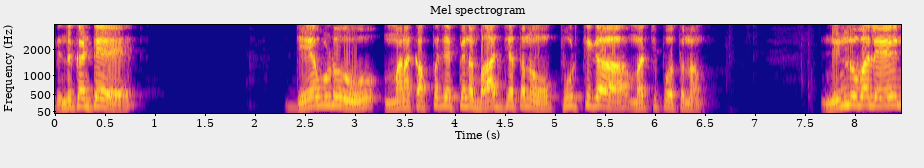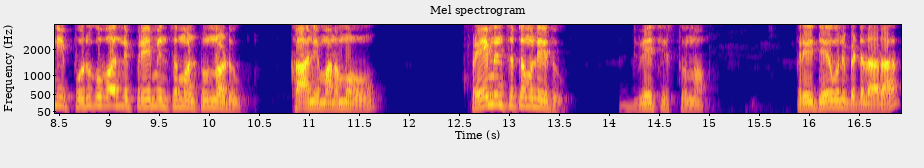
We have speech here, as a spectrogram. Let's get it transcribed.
ఎందుకంటే దేవుడు మనకప్పచెప్పిన బాధ్యతను పూర్తిగా మర్చిపోతున్నాం. నిన్ను వలే నీ పొరుగు వారిని ప్రేమించమంటున్నాడు. కానీ మనము ప్రేమించటం లేదు ద్వేషిస్తున్నాం. ప్రే దేవుని బిడ్డలారా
